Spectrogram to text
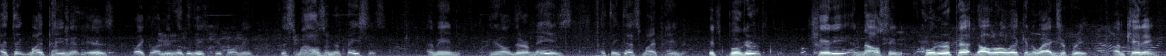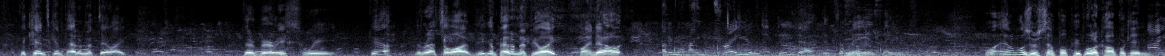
I think my payment is, like, I mean, look at these people. I mean, the smiles on their faces. I mean, you know, they're amazed. I think that's my payment. It's Booger, Kitty, and Mousy. Quarter a pet, dollar a lick, and the wags are free. I'm kidding. The kids can pet them if they like. They're very sweet. Yeah, the rat's alive. You can pet him if you like. Find out. I don't know how you train them to do that. It's amazing. Well, animals are simple. People are complicated. I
